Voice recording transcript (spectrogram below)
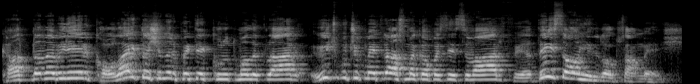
Katlanabilir, kolay taşınır petek kurutmalıklar 3,5 metre asma kapasitesi var. Fiyatı ise 17.95.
